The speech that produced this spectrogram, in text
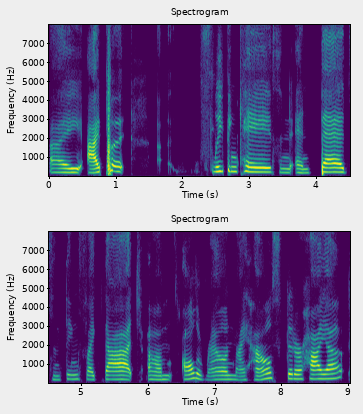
I I put uh, sleeping caves and, and beds and things like that um, all around my house that are high up,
